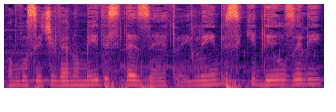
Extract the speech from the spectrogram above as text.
quando você estiver no meio desse deserto, aí lembre-se que Deus ele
